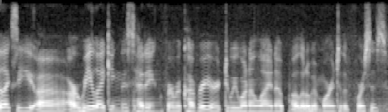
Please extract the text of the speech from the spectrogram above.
Lexi, uh, are we liking this heading for recovery, or do we want to line up a little bit more into the forces?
